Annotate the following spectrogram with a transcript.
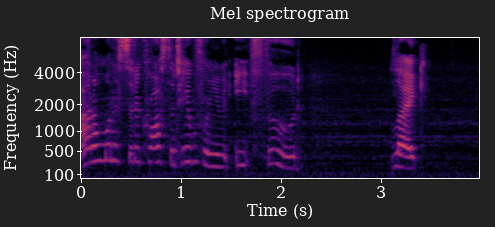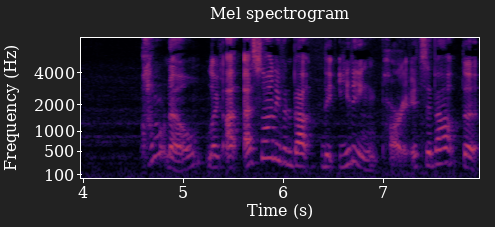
I don't want to sit across the table from you and eat food, like. I don't know. Like I, that's not even about the eating part. It's about the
